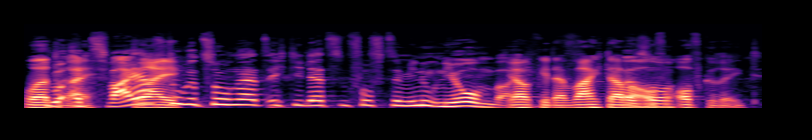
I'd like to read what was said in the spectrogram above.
Oder Du, drei. als zwei drei. hast du gezogen, als ich die letzten 15 Minuten hier oben war. Ja, okay, da war ich da aber Also- auf, aufgeregt.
